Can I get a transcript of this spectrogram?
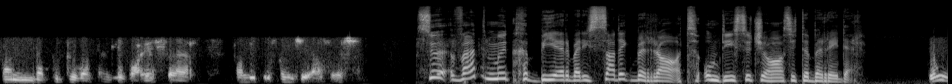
van Maputo wat eintlik baie ver van die provinsie af is. So wat moet gebeur by die SADC beraad om die situasie te beredder? Jong,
